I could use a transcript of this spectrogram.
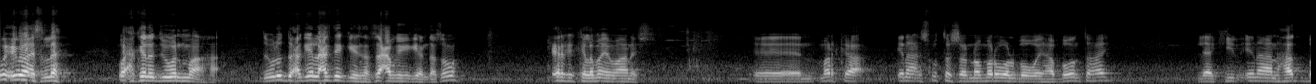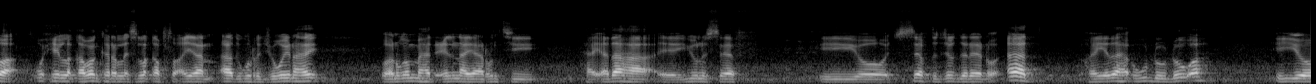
wixii waa isleh wax kala duwan ma aha. Dowladdu xaggee lacagta ka keentaa shacabka ka keentaa sooma cirka kalema imaanayso. Marka inaan isku tashanno mar walba way habboon tahay. Laakiin inaan hadba wixii la qaban kara la isla qabto ayaan aada ugu rajo weynahay. Waan uga mahad celinayaa runtii hay'adaha unisef iyo sef the children oo aada hay'adaha ugu dhow ah iyo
